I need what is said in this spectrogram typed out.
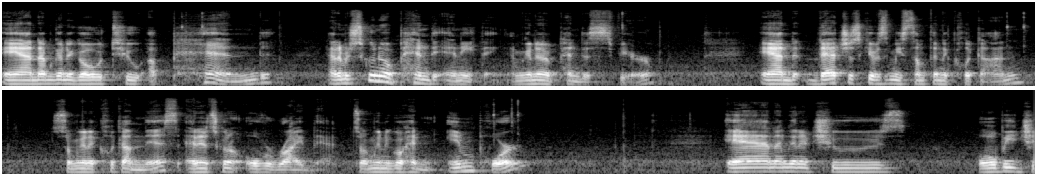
And I'm going to go to append, and I'm just going to append anything. I'm going to append a sphere. And that just gives me something to click on. So I'm going to click on this, and it's going to override that. So I'm going to go ahead and import. And I'm going to choose obj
